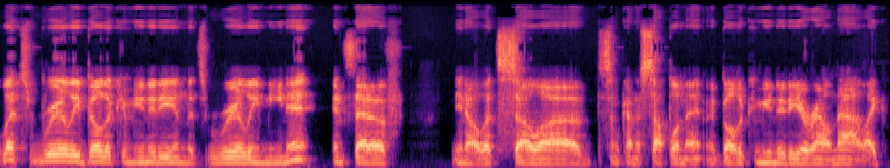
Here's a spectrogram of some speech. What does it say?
let's really build a community and let's really mean it instead of you know let's sell uh, some kind of supplement and build a community around that. Like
